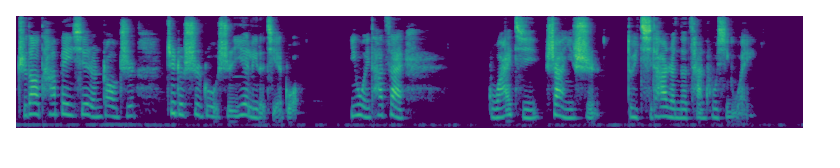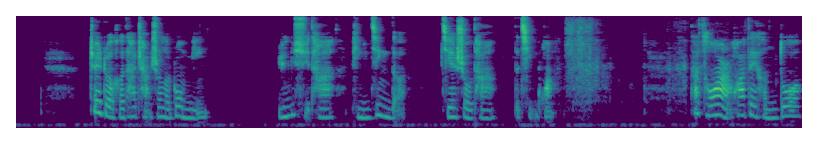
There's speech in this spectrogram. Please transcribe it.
直到他被一些人告知，这个事故是业力的结果，因为他在古埃及上一世对其他人的残酷行为。这个和他产生了共鸣，允许他平静的接受他。的情况，他从而花费很多、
